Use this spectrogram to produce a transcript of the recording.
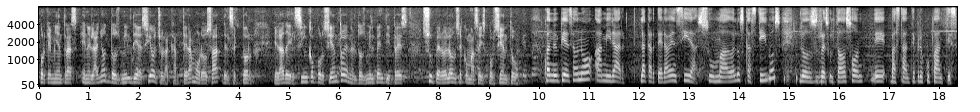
porque mientras en el año 2018 la cartera morosa del sector era del 5%, en el 2023 superó el 11,6%. Cuando empieza uno a mirar la cartera vencida sumado a los castigos, los resultados son eh, bastante preocupantes.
